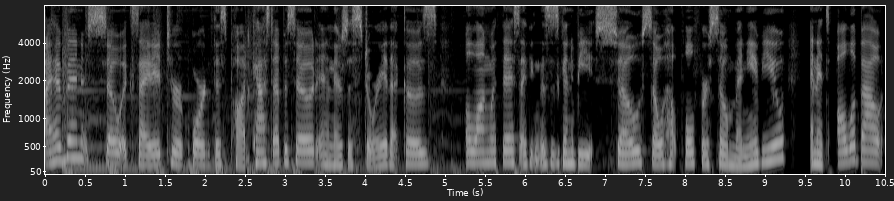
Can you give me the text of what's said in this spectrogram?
I have been so excited to record this podcast episode, and there's a story that goes along with this. I think this is going to be so, so helpful for so many of you. And it's all about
